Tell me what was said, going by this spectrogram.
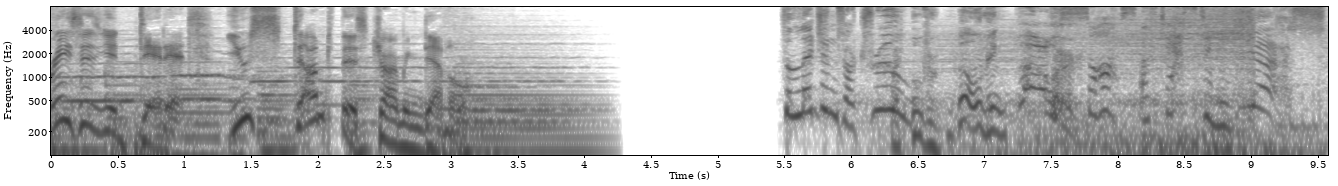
Reese's, you did it. You stumped this charming devil. The legends are true. Overwhelming power! Sauce of destiny. Yes!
